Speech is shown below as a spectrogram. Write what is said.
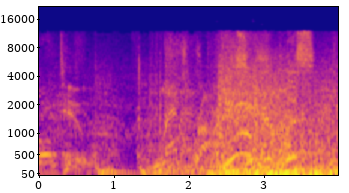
2. Let's rock!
